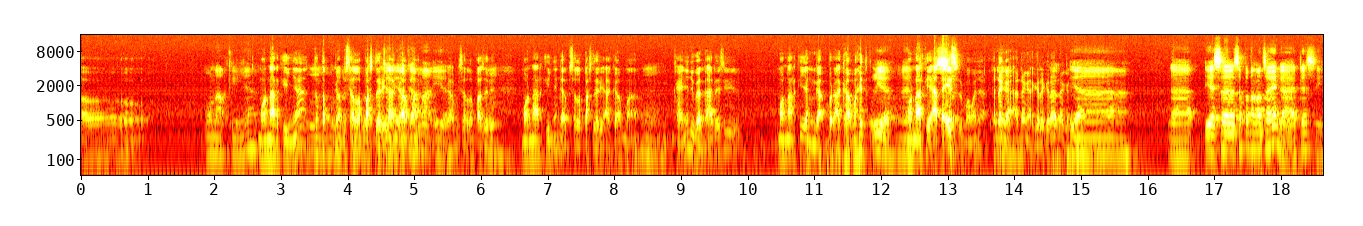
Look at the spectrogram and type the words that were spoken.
eh, Monarkinya monarkinya Hmm, tetap nggak bisa lepas dari, dari agama agama, iya. nggak bisa lepas Hmm. monarkinya nggak bisa lepas dari agama Hmm. kayaknya juga nggak ada sih monarki yang nggak beragama itu Iya, monarki ateis umpamanya ada iya. nggak ada nggak kira-kira ada nggak Ya nggak ya se sepengetahuan saya nggak ada sih.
